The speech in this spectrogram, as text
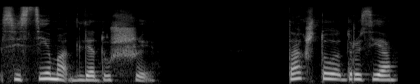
система для души. Так что, друзья,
